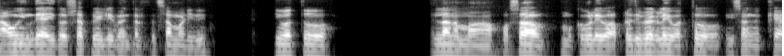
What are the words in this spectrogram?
ನಾವು ಹಿಂದೆ ಐದು ವರ್ಷ ಪಿ ಡಿ ಬ್ಯಾಂಕಲ್ಲಿ ಕೆಲಸ ಮಾಡಿದ್ವಿ. ಇವತ್ತು ಎಲ್ಲ ನಮ್ಮ ಹೊಸ ಮುಖಗಳಿವ, ಪ್ರತಿಭೆಗಳು ಇವತ್ತು ಈ ಸಂಘಕ್ಕೆ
